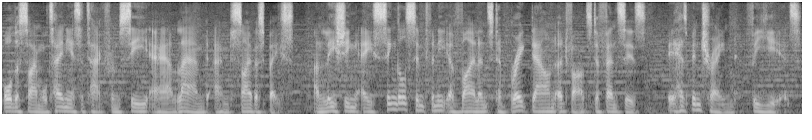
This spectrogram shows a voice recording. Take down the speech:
or the simultaneous attack from sea, air, land, and cyberspace, unleashing a single symphony of violence to break down advanced defenses. It has been trained for years.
